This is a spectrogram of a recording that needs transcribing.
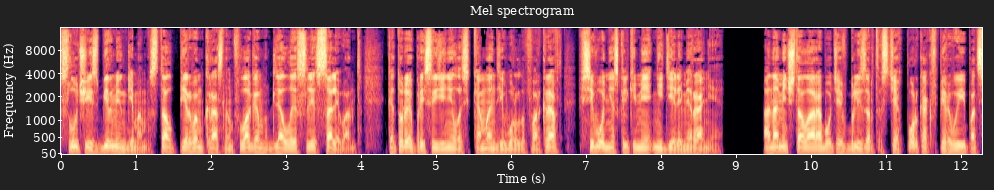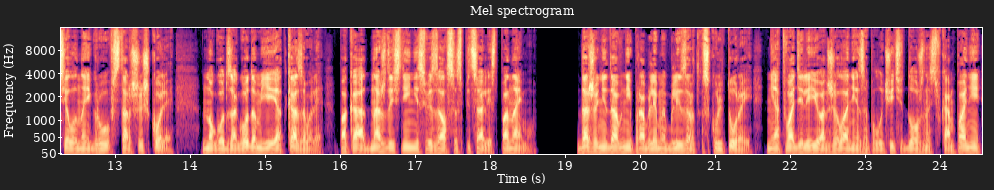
Случай с Бирмингемом стал первым красным флагом для Лесли Салливант, которая присоединилась к команде World of Warcraft всего несколькими неделями ранее. Она мечтала о работе в Blizzard с тех пор, как впервые подсела на игру в старшей школе, но год за годом ей отказывали, пока однажды с ней не связался специалист по найму. Даже недавние проблемы Blizzard с культурой не отвадили ее от желания заполучить должность в компании,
